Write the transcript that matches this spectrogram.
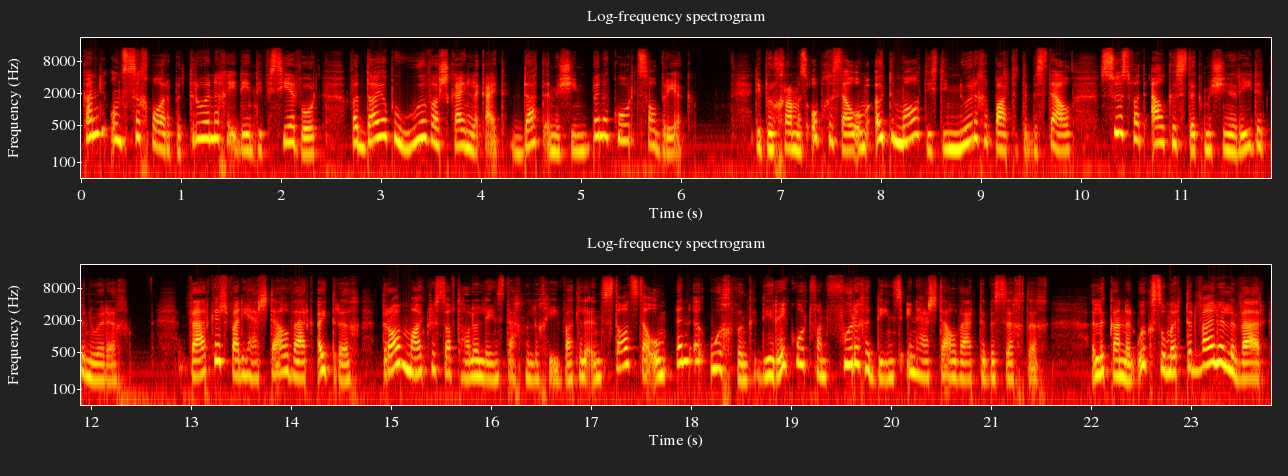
kan die onsigbare patrone geïdentifiseer word wat dui op 'n hoë waarskynlikheid dat 'n masjien binnekort sal breek. Die program is opgestel om outomaties die nodige parte te bestel soos wat elke stuk masjinerie dit benodig. Werkers wat die herstelwerk uitrig, dra Microsoft HoloLens tegnologie wat hulle in staat stel om in 'n oogwink die rekord van vorige diens en herstelwerk te besigtig. Hulle kan dan ook sommer terwyl hulle werk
